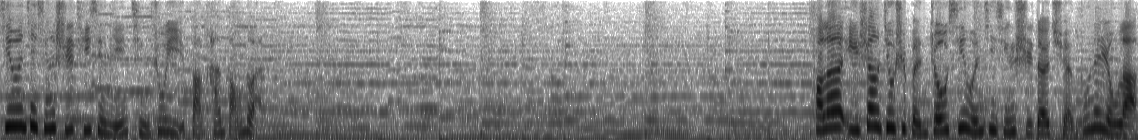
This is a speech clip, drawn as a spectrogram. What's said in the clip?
新闻进行时提醒您，请注意防寒保暖。好了，以上就是本周新闻进行时的全部内容了。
